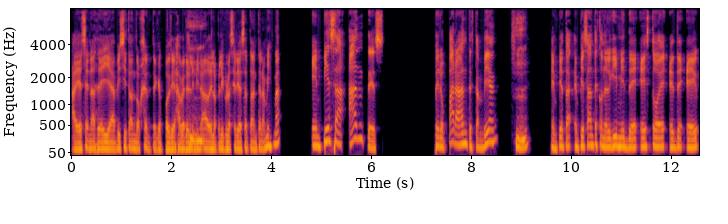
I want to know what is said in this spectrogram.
hay escenas de ella visitando gente que podrías haber eliminado y la película sería exactamente la misma empieza antes, pero para antes también. Empieza, empieza, antes con el gimmick de esto es de, eh,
